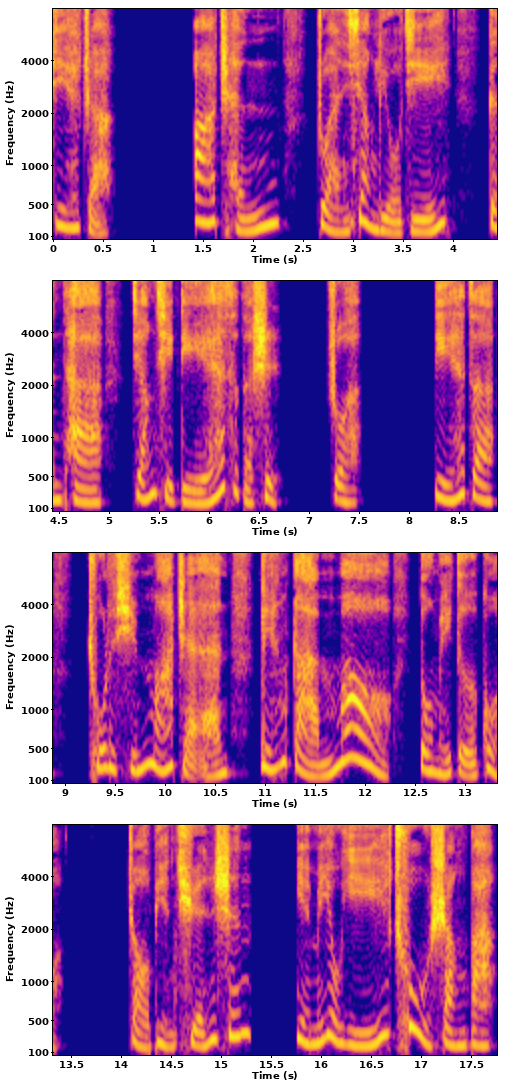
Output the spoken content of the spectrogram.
接着，阿晨转向柳吉，跟他讲起碟子的事，说：“碟子除了荨麻疹，连感冒都没得过，找遍全身也没有一处伤疤，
